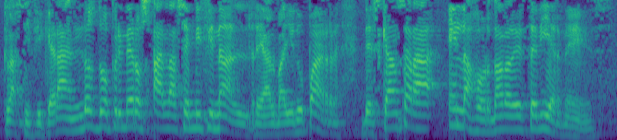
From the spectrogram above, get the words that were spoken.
Clasificarán los dos primeros a la semifinal. Real Valledupar descansará en la jornada de este viernes.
